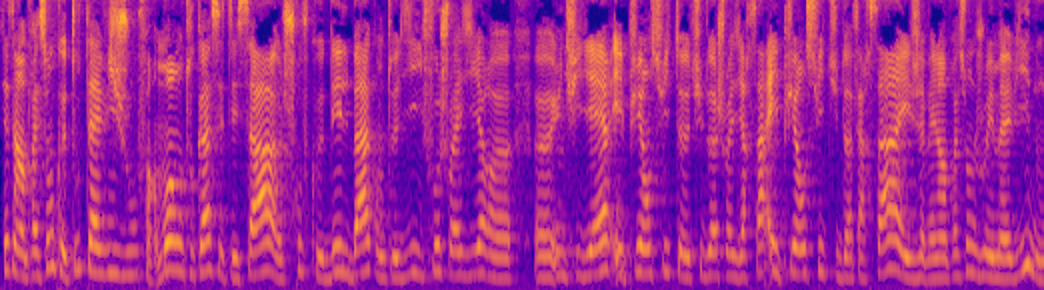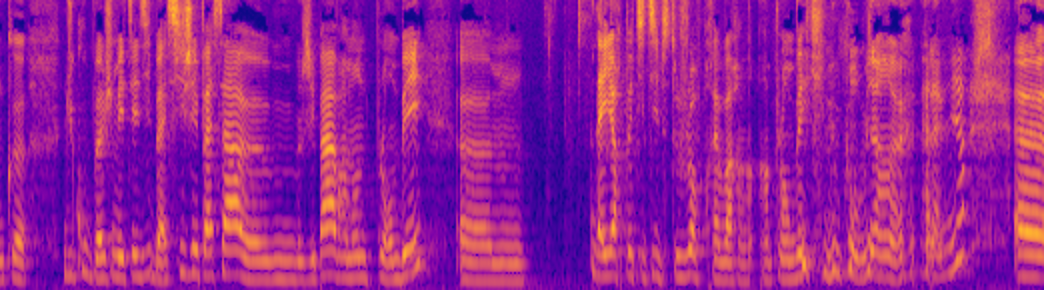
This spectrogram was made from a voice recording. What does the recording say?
Tu as l'impression que toute ta vie joue. Enfin, moi, en tout cas, c'était ça. Je trouve que dès le bac, on te dit il faut choisir une filière, et puis ensuite, tu dois choisir ça, et puis ensuite, tu dois faire ça. Et j'avais l'impression de jouer ma vie. Donc, du coup, bah, je m'étais dit bah, si j'ai pas ça, j'ai pas vraiment de plan B. D'ailleurs, petit tips toujours prévoir un, plan B qui nous convient euh, à l'avenir. Euh,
